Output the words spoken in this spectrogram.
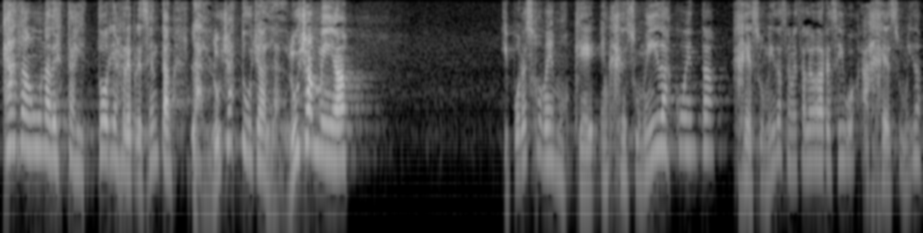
Cada una de estas historias representan las luchas tuyas, las luchas mías. Y por eso vemos que en resumidas cuentas, resumidas, se me salió de recibo, a resumidas,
